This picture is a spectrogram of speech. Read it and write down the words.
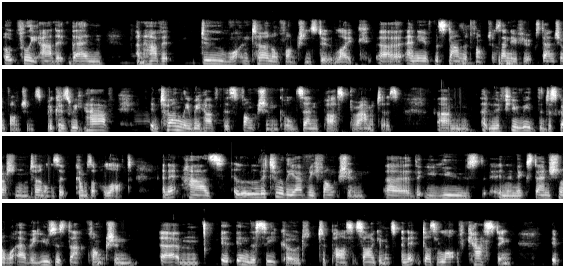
hopefully add it then and have it do what internal functions do, like uh, any of the standard functions, any of your extension functions, because we have internally we have this function called Zend parse parameters, um, and if you read the discussion on internals, it comes up a lot, and it has literally every function uh, that you use in an extension or whatever uses that function um, in the C code to pass its arguments, and it does a lot of casting it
